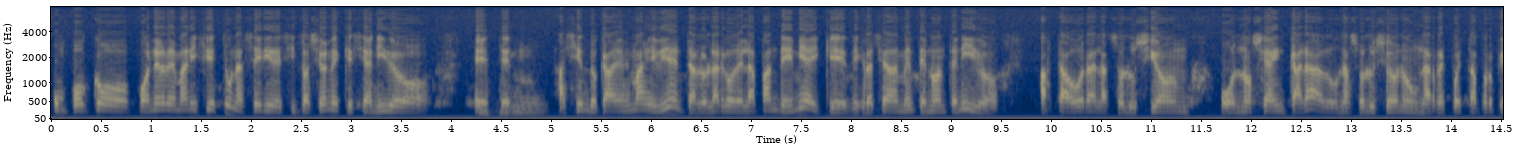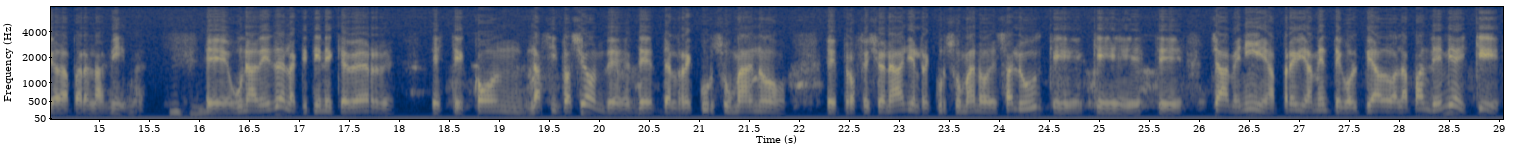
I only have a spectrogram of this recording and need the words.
un poco poner de manifiesto una serie de situaciones que se han ido este, haciendo cada vez más evidentes a lo largo de la pandemia y que desgraciadamente no han tenido hasta ahora la solución o no se ha encarado una solución o una respuesta apropiada para las mismas. Eh, una de ellas es la que tiene que ver este, con la situación del recurso humano eh, profesional y el recurso humano de salud que, este, ya venía previamente golpeado a la pandemia y que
